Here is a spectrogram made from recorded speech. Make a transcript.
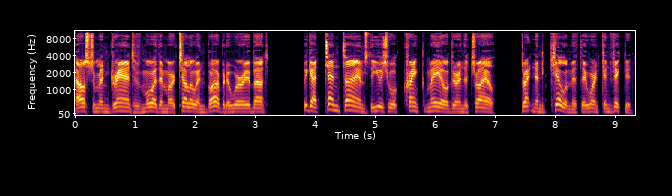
Alstrom and Grant have more than Martello and Barber to worry about. We got ten times the usual crank mail during the trial, threatening to kill 'em if they weren't convicted.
